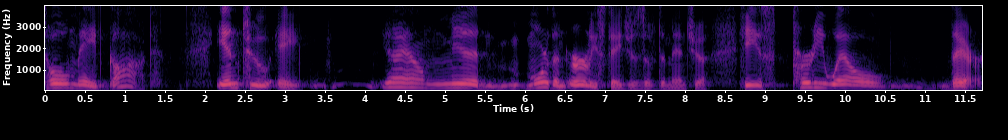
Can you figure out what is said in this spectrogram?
so made God into a yeah, mid, more than early stages of dementia. He's pretty well there.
